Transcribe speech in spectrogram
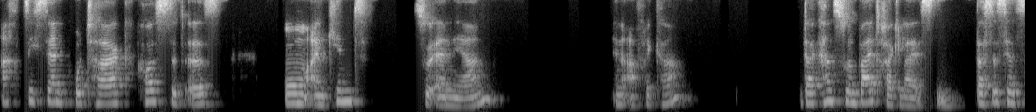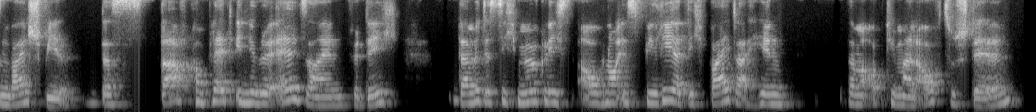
80 Cent pro Tag kostet es, um ein Kind zu ernähren in Afrika. da kannst du einen Beitrag leisten. Das ist jetzt ein Beispiel. Das darf komplett individuell sein für dich, damit es dich möglichst auch noch inspiriert, dich weiterhin sag mal, optimal aufzustellen.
